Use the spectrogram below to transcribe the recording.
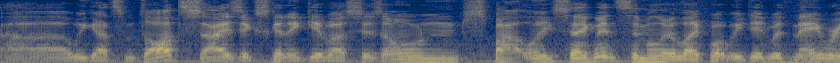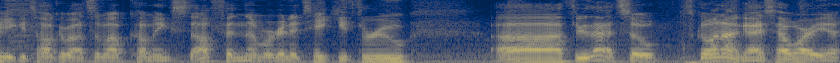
Uh, we got some thoughts. Isaac's going to give us his own spotlight segment, similar like what we did with May, where he could talk about some upcoming stuff, and then we're going to take you through uh, through that. So, what's going on, guys? How are you?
